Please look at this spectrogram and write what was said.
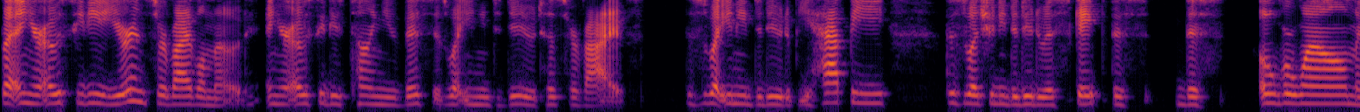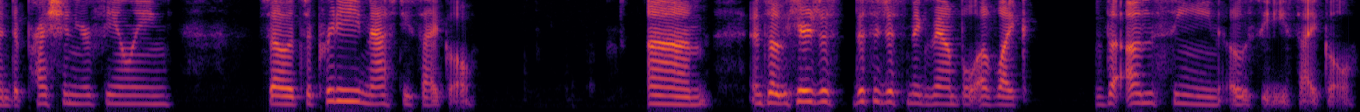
But in your OCD, you're in survival mode, and your OCD is telling you this is what you need to do to survive. This is what you need to do to be happy. This is what you need to do to escape this this overwhelm and depression you're feeling. So it's a pretty nasty cycle. Um, and so here's just this is just an example of like the unseen OCD cycle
